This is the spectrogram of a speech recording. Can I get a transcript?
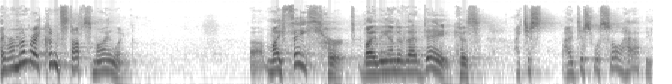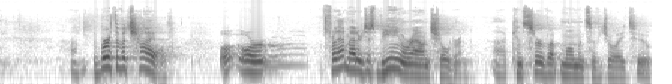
I remember I couldn't stop smiling. Uh, my face hurt by the end of that day because I just, I just was so happy. Um, the birth of a child, or, or, for that matter, just being around children, uh, can serve up moments of joy too.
